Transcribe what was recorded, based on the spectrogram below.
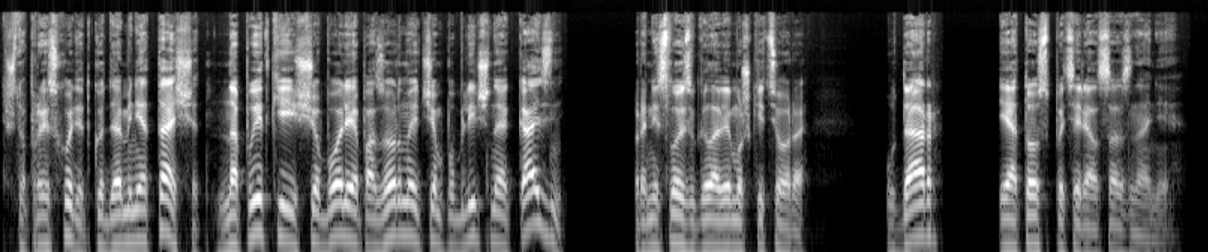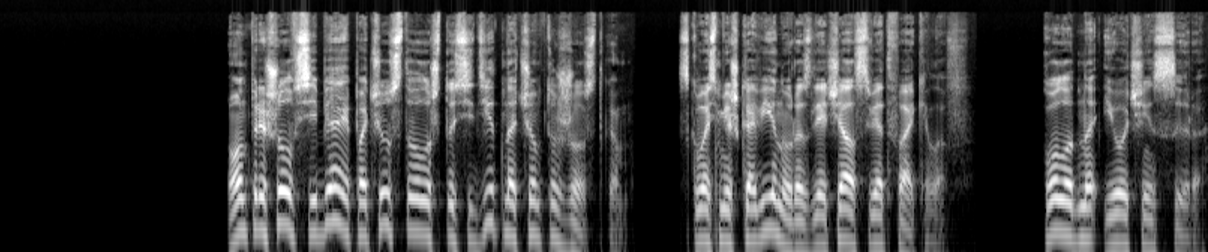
Что происходит? Куда меня тащат? На пытки еще более позорные, чем публичная казнь? Пронеслось в голове мушкетера. Удар, и Атос потерял сознание. Он пришел в себя и почувствовал, что сидит на чем-то жестком. Сквозь мешковину различал свет факелов. Холодно и очень сыро.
